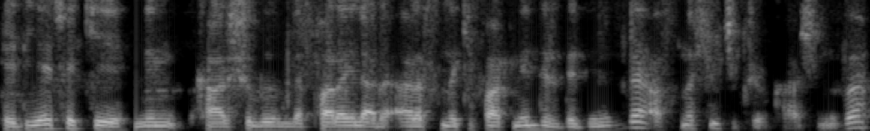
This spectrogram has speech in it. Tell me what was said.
hediye çekinin karşılığında parayla arasındaki fark nedir dediğinizde aslında şu çıkıyor karşımıza.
